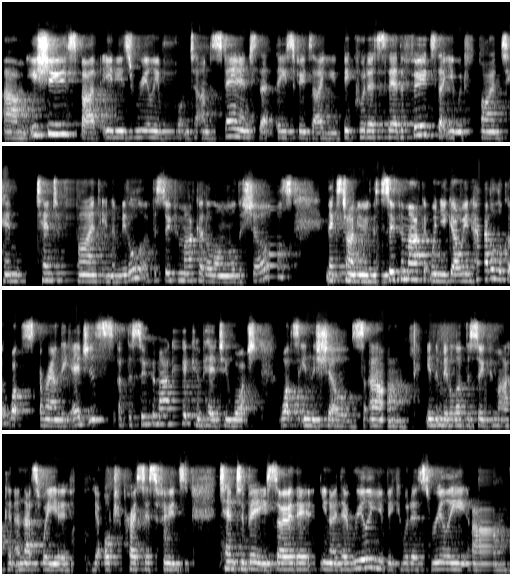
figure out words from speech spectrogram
um, issues, but it is really important to understand that these foods are ubiquitous. They're the foods that you would find tend, tend to find in the middle of the supermarket along all the shelves. Next time you're in the supermarket, when you go in, have a look at what's around the edges of the supermarket compared to what, what's in the shelves um, in the middle of the supermarket. And that's where your, your ultra processed foods tend to be. So they're, you know, they're really ubiquitous, really um,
